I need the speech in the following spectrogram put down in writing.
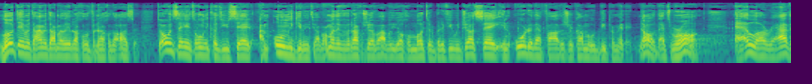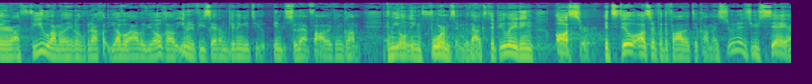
Don't say it's only because you said, I'm only giving to you. But if you would just say, in order that father should come, it would be permitted. No, that's wrong. Ella, rather, even if he said, I'm giving it to you, so that father can come. And he only informs him without stipulating, usr. It's still usr for the father to come. As soon as you say,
